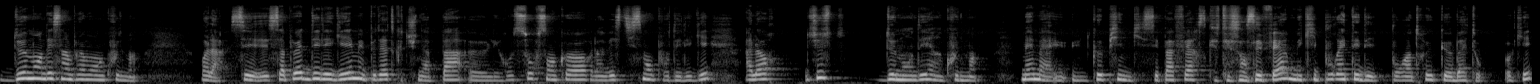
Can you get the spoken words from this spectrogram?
demander simplement un coup de main. Voilà, ça peut être délégué, mais peut-être que tu n'as pas euh, les ressources encore, l'investissement pour déléguer. Alors, juste demander un coup de main même à une copine qui sait pas faire ce que tu es censé faire, mais qui pourrait t'aider pour un truc euh, bateau, ok?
